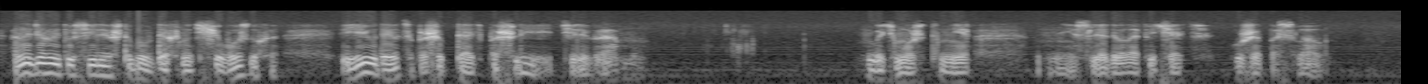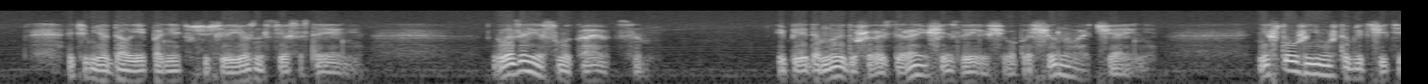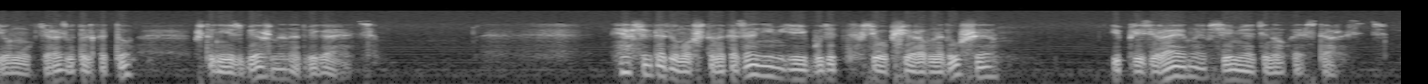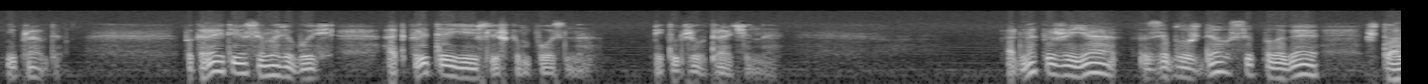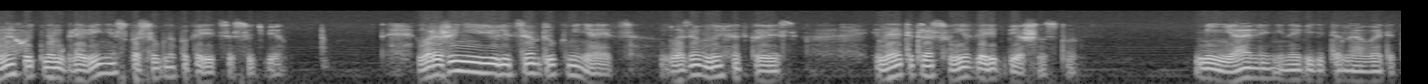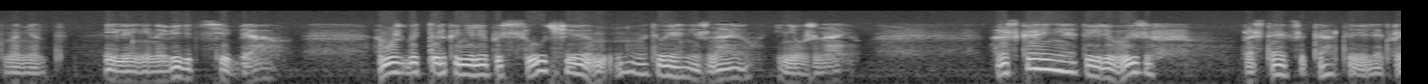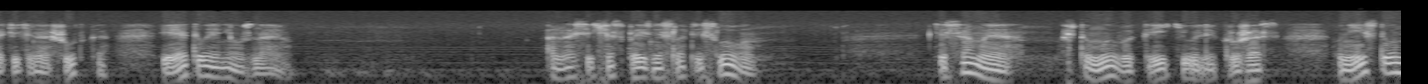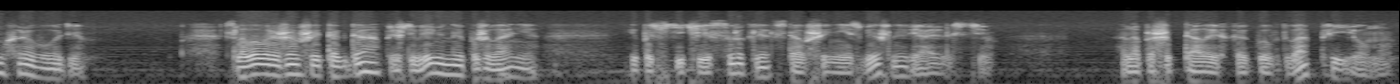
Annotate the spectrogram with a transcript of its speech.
Она делает усилия, чтобы вдохнуть еще воздуха, и ей удается прошептать «Пошли телеграмму». Быть может, мне не следовало отвечать «Уже послал». Этим я дал ей понять всю серьезность ее состояния. Глаза ее смыкаются, и передо мной душераздирающее зрелище воплощенного отчаяния. Ничто уже не может облегчить ее муки, разве только то, что неизбежно надвигается. Я всегда думал, что наказанием ей будет всеобщее равнодушие и презираемая всеми одинокая старость. Неправда. Покарает ее сама любовь, открытая ею слишком поздно и тут же утраченная. Однако же я заблуждался, полагая, что она хоть на мгновение способна покориться судьбе. Выражение ее лица вдруг меняется. Глаза вновь открылись, и на этот раз в них горит бешенство. Меня ли ненавидит она в этот момент? Или ненавидит себя? А может быть, только нелепость случая? Ну, этого я не знаю и не узнаю. Раскаяние это или вызов, простая цитата или отвратительная шутка, и этого я не узнаю. Она сейчас произнесла три слова. Те самые, что мы выкрикивали, кружась в неистовом хороводе. Слова, выражавшие тогда преждевременное пожелание и почти через сорок лет ставшие неизбежной реальностью. Она прошептала их как бы в два приема,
